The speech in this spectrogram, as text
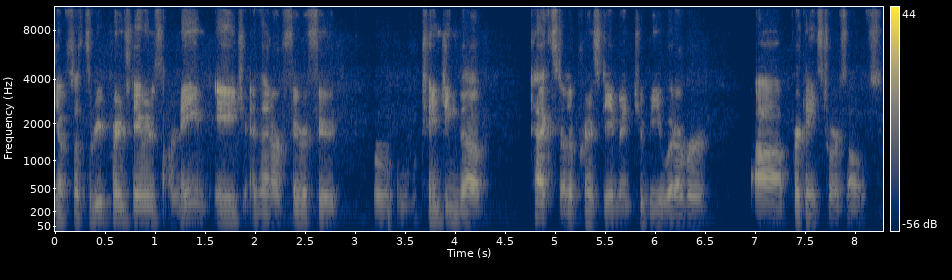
Yep, so three print statements, our name, age, and then our favorite food. We're changing the text of the print statement to be whatever uh, pertains to ourselves.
